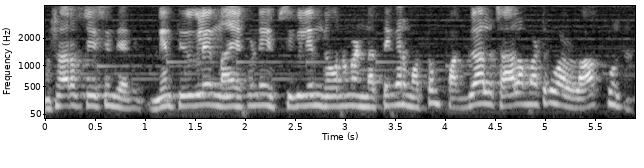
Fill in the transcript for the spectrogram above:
ముషారఫ్ చేసింది అదే. నేను తిరుగులేని నాయకుడిని సివిలియన్ గవర్నమెంట్ నథింగ్ అని మొత్తం పగ్గాలు చాలా మటుకు వాళ్ళు లాక్కుంటారు.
